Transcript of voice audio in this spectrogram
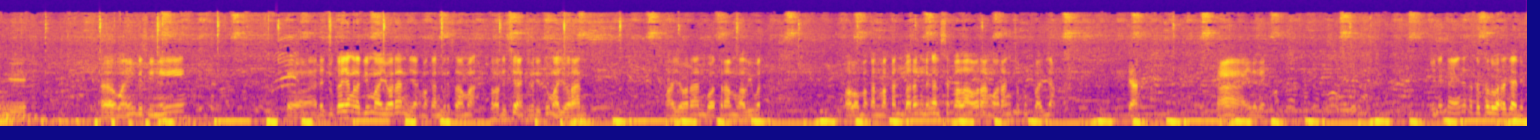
Oke. Eh, main ke sini. Ada juga yang lagi mayoran ya makan bersama. Kalau di Cianjur itu mayoran. Mayoran botram ngaliwet kalau makan-makan bareng dengan skala orang-orang cukup banyak. Ya nah ini nih. Ini kayaknya satu keluarga nih.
